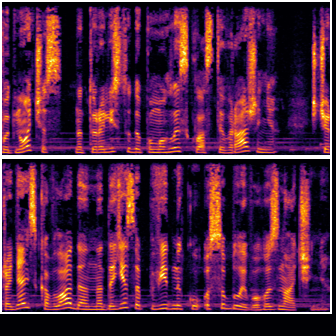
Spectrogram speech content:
Водночас натуралісту допомогли скласти враження, що радянська влада надає заповіднику особливого значення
